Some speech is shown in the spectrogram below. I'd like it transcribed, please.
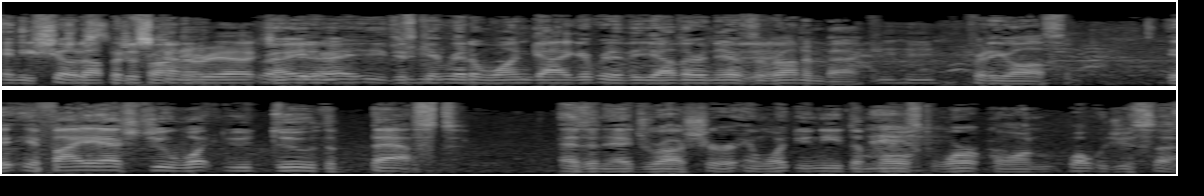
And he showed Just- up in just front of reacted, right? yeah. Right. You just get rid of one guy, get rid of the other, and there's the running back. Mhm. Pretty awesome. If I asked you what you do the best as an edge rusher and what you need the most work on, what would you say?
